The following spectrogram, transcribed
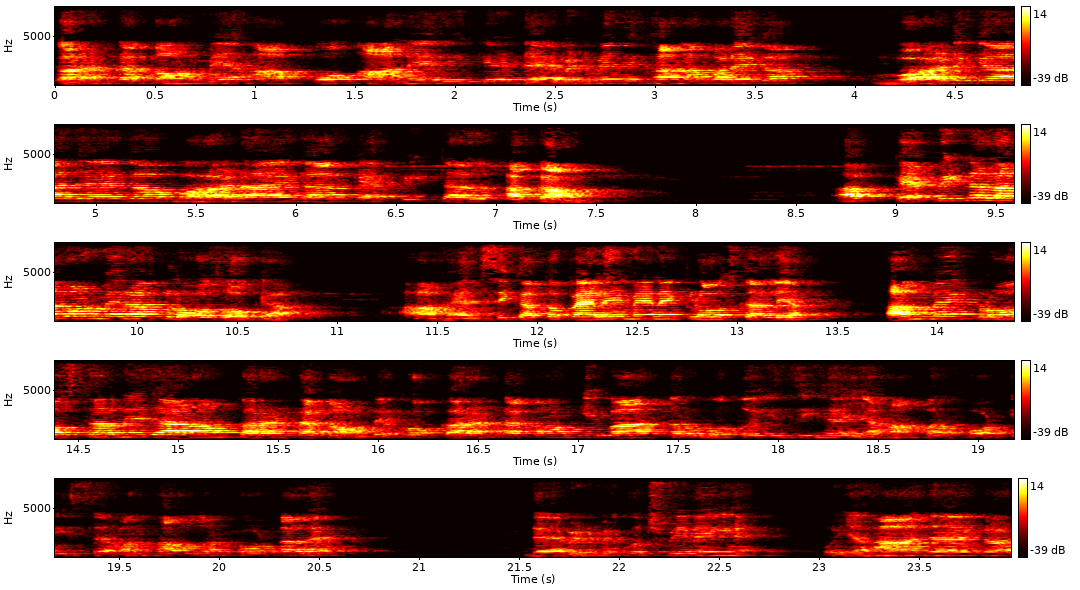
करंट अकाउंट में आपको आनेरी के डेबिट में दिखाना पड़ेगा। वर्ड क्या आ जाएगा? वर्ड आएगा कैपिटल अकाउंट अब कैपिटल अकाउंट मेरा क्लोज हो गया। हैंसी का तो पहले ही मैंने क्लोज कर लिया। अब मैं क्लोज करने जा रहा हूँ करंट अकाउंट देखो करंट अकाउंट की बात करो, वो तो इजी है। यहाँ पर फोर्टी सेवन थाउज़ेंड टोटल है। डेबिट में कुछ भी नहीं है। तो यहाँ आ जाएगा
